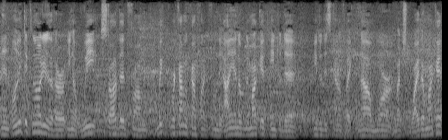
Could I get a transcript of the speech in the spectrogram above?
And only technologies that are, you know, we started from, we, are coming from, from the high end of the market into the into this kind of like now more much wider market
